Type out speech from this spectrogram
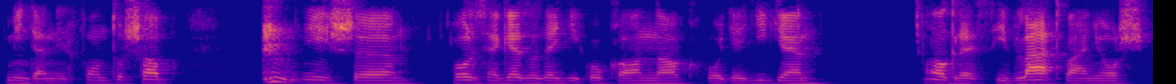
mindennél fontosabb, és valószínűleg ez az egyik oka annak, hogy egy igen agresszív, látványos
